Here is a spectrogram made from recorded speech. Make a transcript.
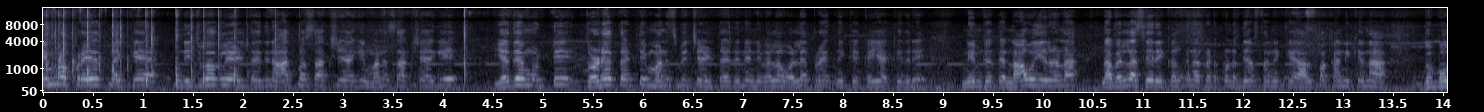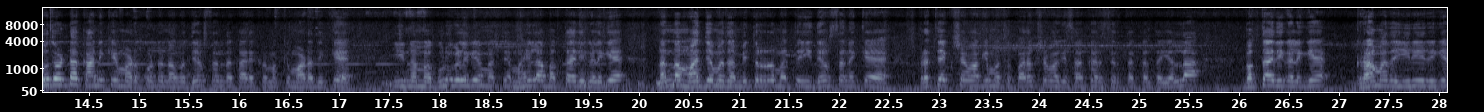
ನಿಮ್ಮ ಪ್ರಯತ್ನಕ್ಕೆ ನಿಜವಾಗ್ಲೂ ಹೇಳ್ತಾ ಇದ್ದೀನಿ. ಆತ್ಮಸಾಕ್ಷಿಯಾಗಿ, ಮನಸ್ಸಾಕ್ಷಿಯಾಗಿ ಎದೆ ಮುಟ್ಟಿ, ತೊಡೆ ತಟ್ಟಿ, ಮನಸ್ಸು ಬಿಚ್ಚಿ ಹೇಳ್ತಾ ಇದ್ದೀನಿ. ನೀವೆಲ್ಲ ಒಳ್ಳೆ ಪ್ರಯತ್ನಕ್ಕೆ ಕೈ ಹಾಕಿದ್ರಿ. ನಿಮ್ಮ ಜೊತೆ ನಾವು ಇರೋಣ. ನಾವೆಲ್ಲ ಸೇರಿ ಕಂಕಣ ಕಟ್ಕೊಂಡು ದೇವಸ್ಥಾನಕ್ಕೆ ಅಲ್ಪ ಕಾಣಿಕೆನ ಬಹುದೊಡ್ಡ ಕಾಣಿಕೆ ಮಾಡಿಕೊಂಡು ನಾವು ದೇವಸ್ಥಾನದ ಕಾರ್ಯಕ್ರಮಕ್ಕೆ ಮಾಡೋದಕ್ಕೆ ಈ ನಮ್ಮ ಗುರುಗಳಿಗೆ ಮತ್ತು ಮಹಿಳಾ ಭಕ್ತಾದಿಗಳಿಗೆ, ನನ್ನ ಮಾಧ್ಯಮದ ಮಿತ್ರರು ಮತ್ತು ಈ ದೇವಸ್ಥಾನಕ್ಕೆ ಪ್ರತ್ಯಕ್ಷವಾಗಿ ಮತ್ತು ಪರೋಕ್ಷವಾಗಿ ಸಹಕರಿಸಿರ್ತಕ್ಕಂಥ ಎಲ್ಲ ಭಕ್ತಾದಿಗಳಿಗೆ, ಗ್ರಾಮದ ಹಿರಿಯರಿಗೆ,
